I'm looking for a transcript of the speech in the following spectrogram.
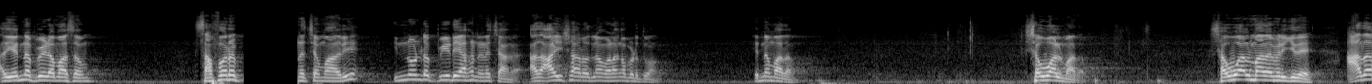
அது என்ன பீடை மாதம் சஃபரை நினைச்ச மாதிரி இன்னொன்ற பீடையாக நினைச்சாங்க. அது ஆயிஷா ரதிலாம் வழங்கப்படுத்துவாங்க என்ன மாதம்? ஷவ்வால் மாதம். ஷவ்வால் மாதம் இருக்குதே. அதை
